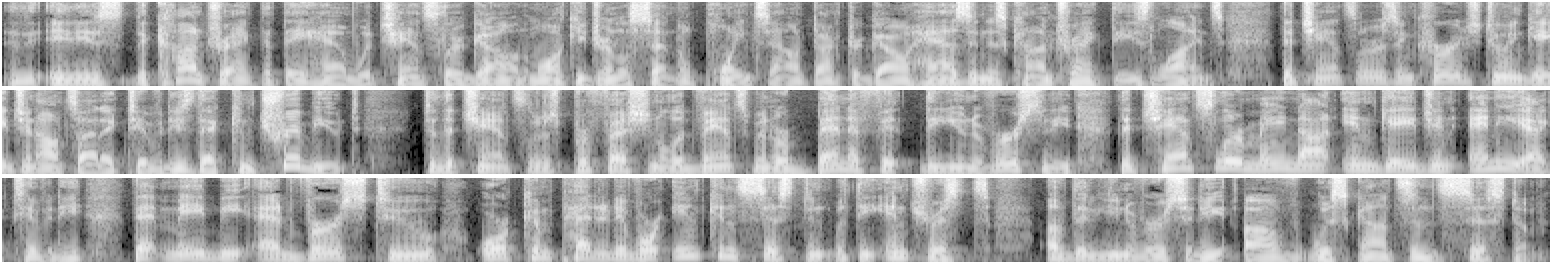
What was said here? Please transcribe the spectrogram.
It is the contract that they have with Chancellor Gow. The Milwaukee Journal Sentinel points out Dr. Gow has in his contract these lines. The chancellor is encouraged to engage in outside activities that contribute to the chancellor's professional advancement or benefit the university. The chancellor may not engage in any activity that may be adverse to or competitive or inconsistent with the interests of the University of Wisconsin system.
